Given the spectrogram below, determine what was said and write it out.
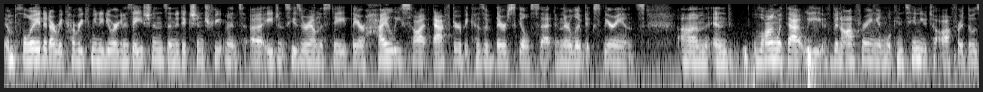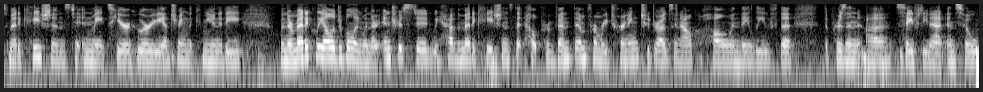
employed at our recovery community organizations and addiction treatment uh, agencies around the state. They are highly sought after because of their skill set and their lived experience. Um, and along with that, we have been offering and will continue to offer those medications to inmates here who are reentering the community when they're medically eligible and when they're interested. We have the medications that help prevent them from returning to drugs and alcohol when they leave the, the prison uh, safety net. And so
